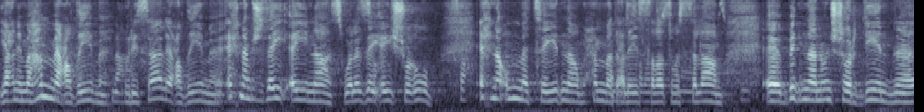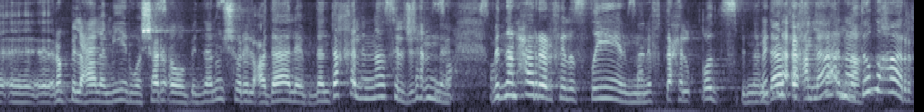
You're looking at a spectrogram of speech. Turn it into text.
يعني مهمة عظيمة نعم. ورسالة عظيمة. إحنا مش زي أي ناس ولا زي صح. أي شعوب صح. إحنا أمة سيدنا محمد عليه الصلاة والسلام. آه، بدنا ننشر دين آه، آه، رب العالمين وشرعه. بدنا ننشر العدالة. بدنا ندخل الناس الجنة. صح صح. بدنا نحرر فلسطين. بدنا نفتح القدس. بدنا ندافع عن أخلاقنا تظهر.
